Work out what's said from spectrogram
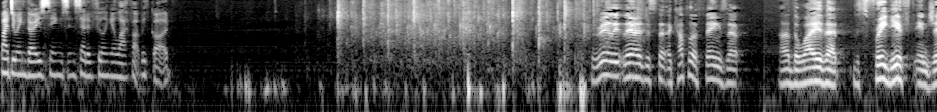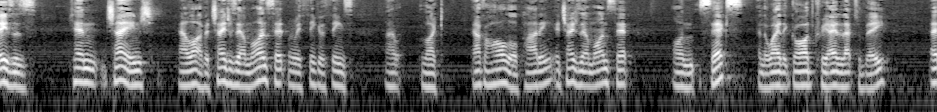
by doing those things instead of filling your life up with God? Really, there are just a, couple of things that uh, the way that this free gift in Jesus can change our life. It changes our mindset when we think of things uh, like alcohol or partying. It changes our mindset on sex and the way that God created that to be. Uh,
